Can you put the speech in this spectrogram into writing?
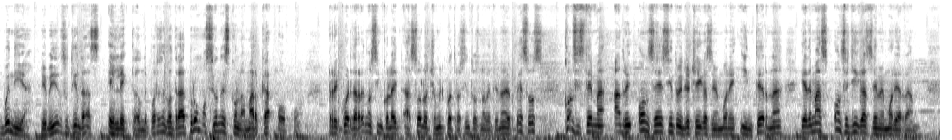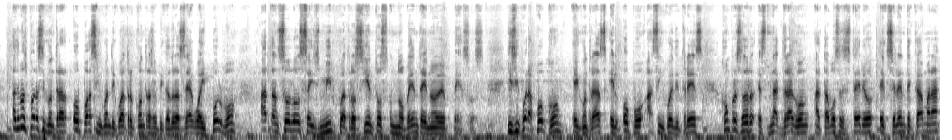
Buen día, bienvenidos a su tiendas Electra, donde puedes encontrar promociones con la marca Oppo. Recuerda Reno 5 Lite a solo 8.499 pesos con sistema Android 11, 128 GB de memoria interna y además 11 GB de memoria RAM. Además puedes encontrar Oppo A54 contra salpicaduras de agua y polvo a tan solo 6.499 pesos. Y si fuera poco, encontrarás el Oppo A53 con procesador Snapdragon, altavoces estéreo, excelente cámara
